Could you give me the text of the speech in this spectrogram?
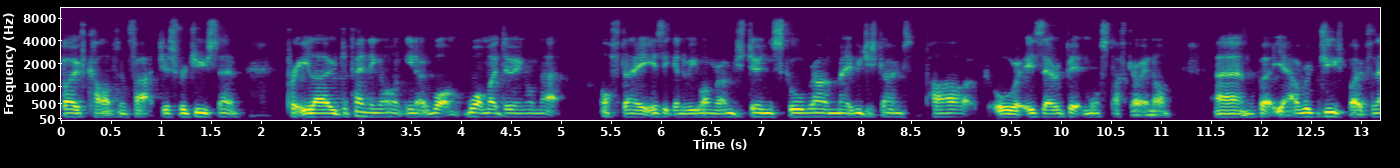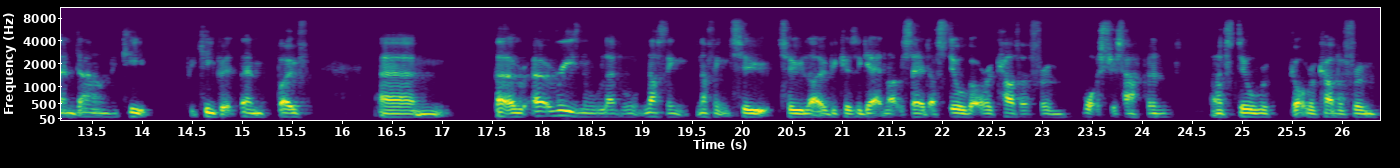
both carbs and fat, just reduce them pretty low, depending on you know what what am I doing on that off day? Is it going to be one where I'm just doing the school run, maybe just going to the park, or is there a bit more stuff going on? Um, but yeah, I'll reduce both of them down and keep keep it them both um, at a, at a, reasonable level. Nothing nothing too too low because again, like we said, I've still got to recover from what's just happened. I've still re- got to recover from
